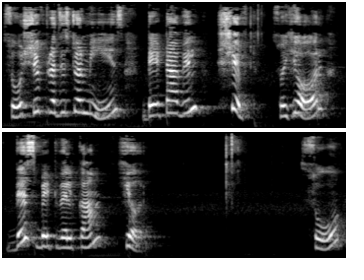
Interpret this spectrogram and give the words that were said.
So shift register means data will shift. So here this bit will come here. So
